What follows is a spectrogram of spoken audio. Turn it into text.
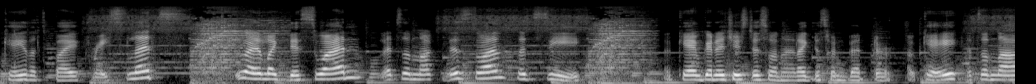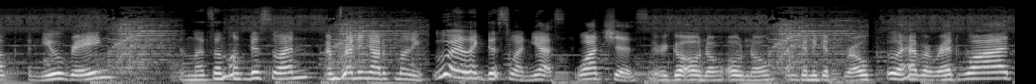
Okay, let's buy bracelets. Ooh, I like this one. Let's unlock this one. Let's see. Okay, I'm gonna choose this one. I like this one better. Okay, let's unlock a new ring. And let's unlock this one. I'm running out of money. Ooh, I like this one. Yes. Watches. There we go. Oh no. Oh no. I'm gonna get broke. Ooh, I have a red watch.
